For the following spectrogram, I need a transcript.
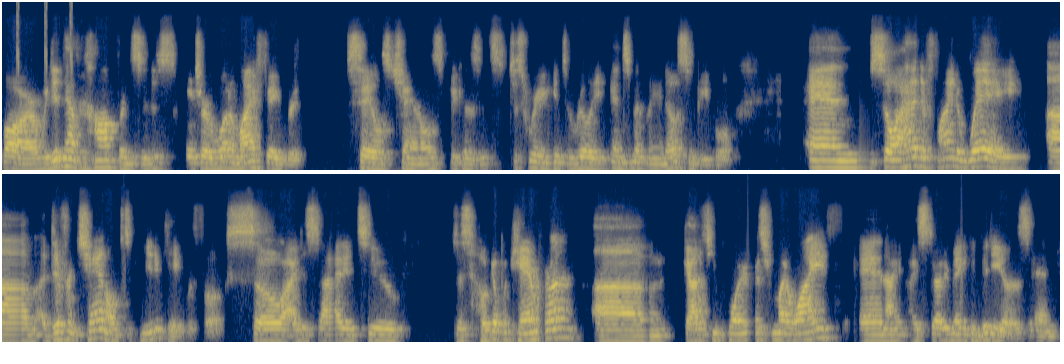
far. We didn't have conferences, which are one of my favorite sales channels because it's just where you get to really intimately know some people. And so I had to find a way, um, a different channel to communicate with folks. So I decided to just hook up a camera, um, got a few pointers from my wife, and I, I, started making videos. And you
